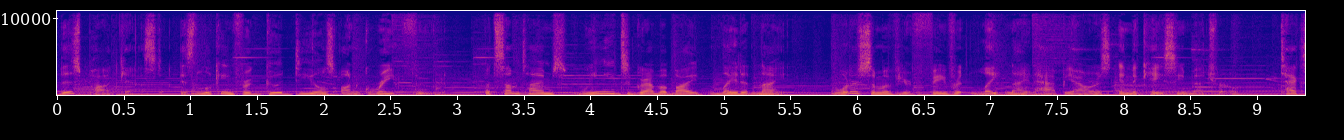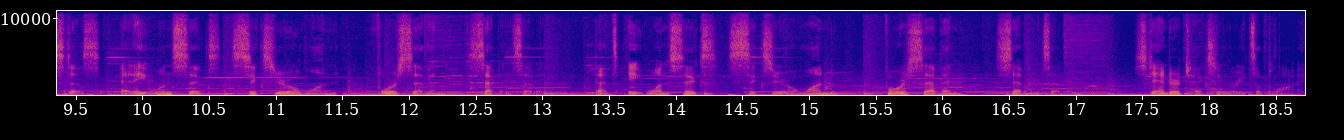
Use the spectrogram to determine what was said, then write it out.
This podcast is looking for good deals on great food, but sometimes we need to grab a bite late at night. What are some of your favorite late night happy hours in the KC Metro? Text us at 816 601 4777. That's 816 601 4777. Standard texting rates apply.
